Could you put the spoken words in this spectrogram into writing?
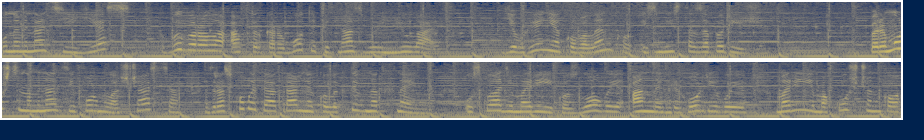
у номінації ЄС виборола авторка роботи під назвою New Life Євгенія Коваленко із міста Запоріжжя. Переможці номінації Формула щастя зразковий театральний колектив натхнення у складі Марії Козлової, Анни Григор'євої, Марії Макущенко,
